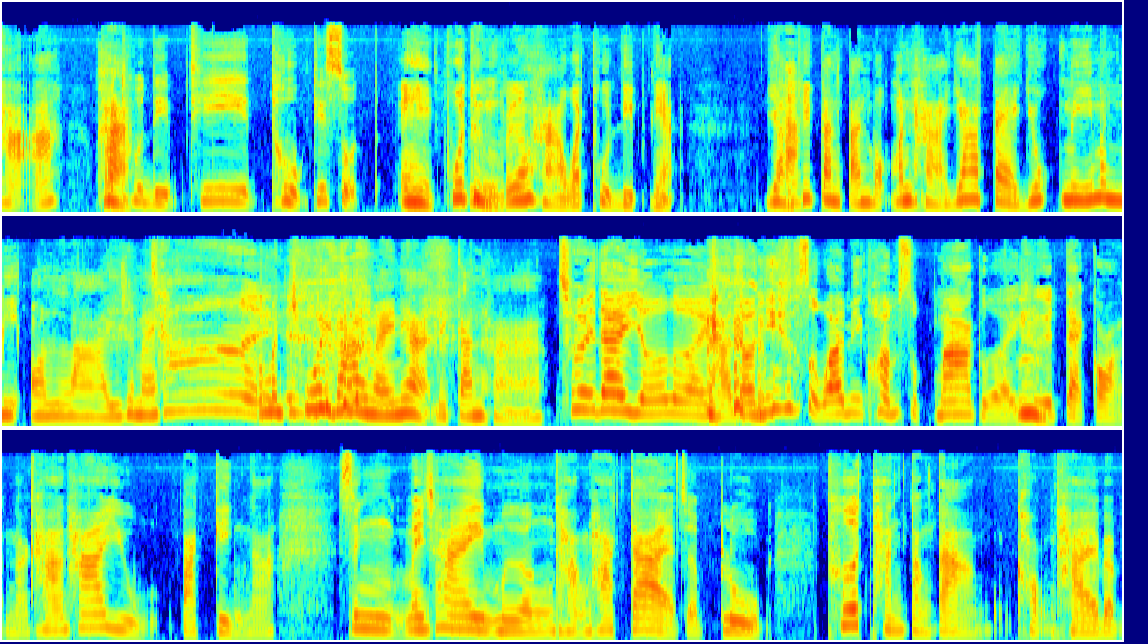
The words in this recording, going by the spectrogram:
หาค่ะวัตถุดิบที่ถูกที่สุด เอยพูดถึงอืมเรื่องหาวัตถุดิบเนี่ยอย่างค่ะที่ตันตันบอกมันหายากแต่ยุคนี้มันมีออนไลน์ใช่ไหมใช่เออ มันช่วยได้ไหมเนี่ยในการหา ช่วยได้เยอะเลยค่ะ ตอนนี้รู้สึกว่ามีความสุขมากเลยอืมคือแต่ก่อนนะคะ ถ้าอยู่ปักกิ่งนะ ซึ่งไม่ใช่เมืองทางภาคใต้อาจจะปลูกพืชพันธุ์ต่างๆ ของไทยแบบ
